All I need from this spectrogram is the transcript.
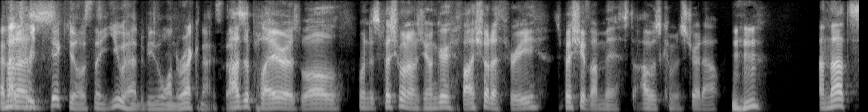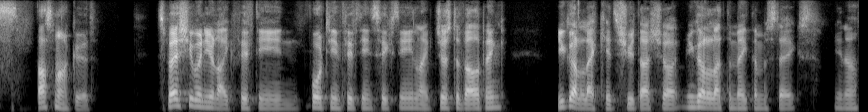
and that's as- ridiculous that you had to be the one to recognize that. As a player as well, when especially when I was younger, if I shot a three, especially if I missed, I was coming straight out. Mhm. And that's that's not good. Especially when you're like 15, 14, 15, 16, like just developing. You got to let kids shoot that shot. You got to let them make the mistakes, you know.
